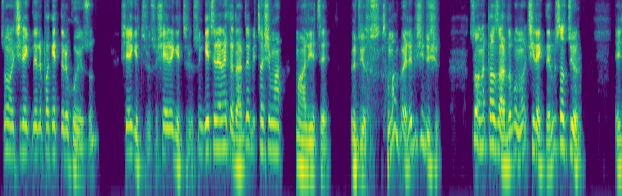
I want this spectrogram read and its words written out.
Sonra çilekleri paketlere koyuyorsun. Şeye getiriyorsun, şehre getiriyorsun. Getirene kadar da bir taşıma maliyeti ödüyorsun. Tamam böyle bir şey düşün. Sonra pazarda bunu çileklerimi satıyorum. E,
